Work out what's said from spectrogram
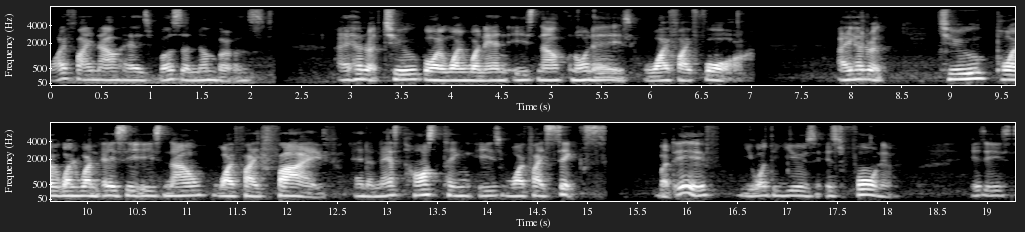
Wi-Fi now has version numbers. 802.11n is now known as Wi-Fi 4. 800 2.11ac is now Wi-Fi 5 and the next hosting is Wi-Fi 6. But if you want to use its full name, it is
